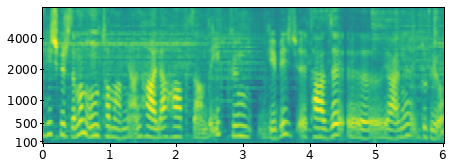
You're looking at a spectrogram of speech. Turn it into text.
hiçbir zaman unutamam yani hala hafızamda ilk gün gibi e, taze e, yani duruyor.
